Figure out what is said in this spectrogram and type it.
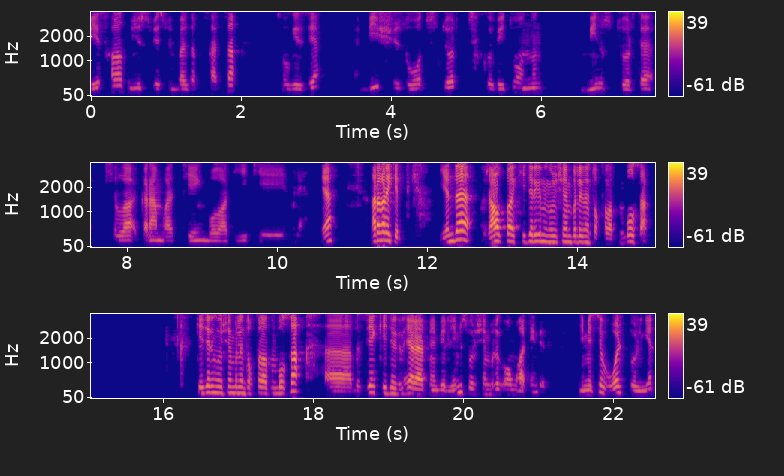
бес қалады минус бес пен бірді қысқартсақ сол кезде бес жүз отыз төрт көбейту онның минус төрті килограммға тең болады екен міне иә ары қарай кеттік енді жалпы кедергінің өлшем бірлігіне тоқталатын болсақ кедергінің өлшем бірлігіне тоқталатын болсақ бізде кедергіні r әрпімен белгілейміз өлшем бірлігі омға тең дедік немесе вольт бөлінген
